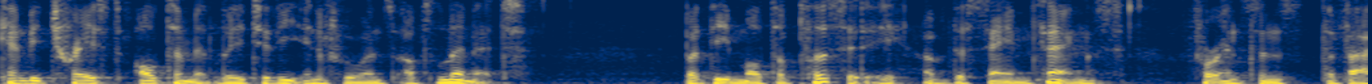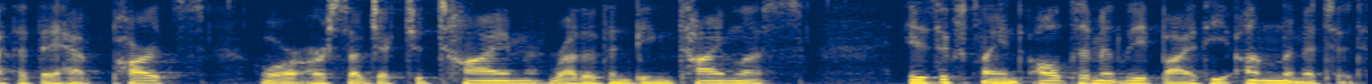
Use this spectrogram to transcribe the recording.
can be traced ultimately to the influence of limit. But the multiplicity of the same things, for instance, the fact that they have parts or are subject to time rather than being timeless, is explained ultimately by the unlimited.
